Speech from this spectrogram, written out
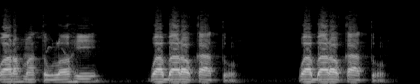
warahmatullahi wabarakatuh wabarakatuh.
